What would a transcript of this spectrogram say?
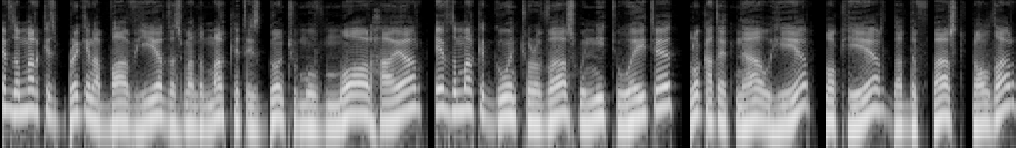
If the market is breaking above here that's when the market is going to move more higher. If the market going to reverse we need to wait it. Look at it now here. Look here that the first shoulder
